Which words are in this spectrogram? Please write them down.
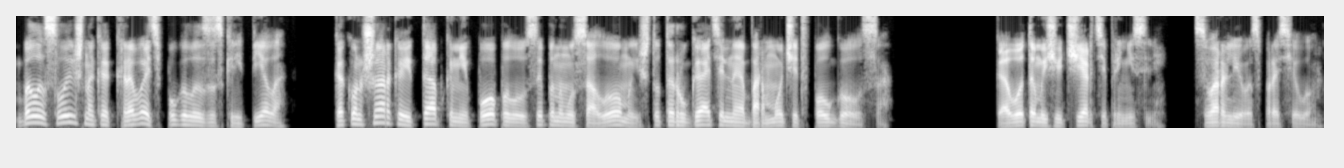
Было слышно, как кровать пугало заскрипела, как он шаркает тапками по полу, усыпанному соломой, что-то ругательное бормочет в полголоса. «Кого там еще черти принесли?» — сварливо спросил он.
